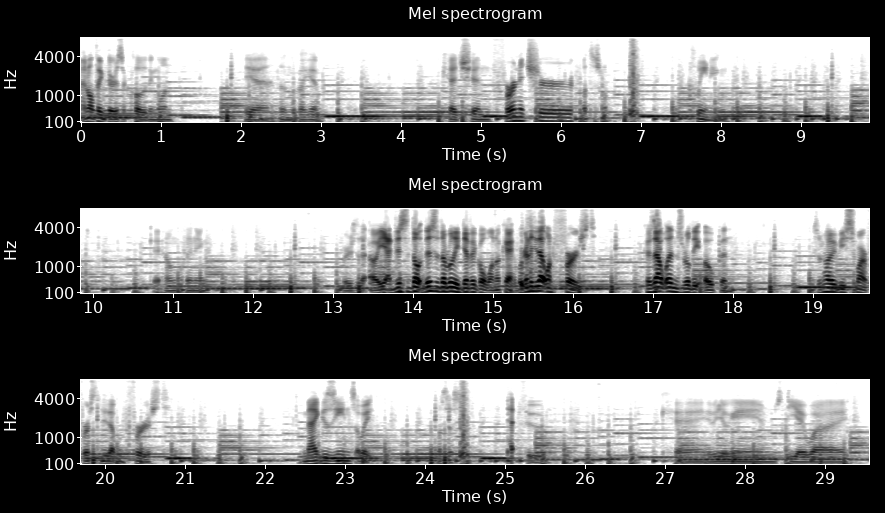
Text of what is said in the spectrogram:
I don't think there's a clothing one. Yeah, doesn't look like it. Kitchen, furniture. What's this one? Cleaning. Okay, home cleaning. Where's that? Oh yeah, this is the this is the really difficult one. Okay, we're gonna do that one first, because that one's really open. So it'd probably be smart for us to do that one first. Magazines. Oh wait, what's this? Pet food. Okay, video games, DIY.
